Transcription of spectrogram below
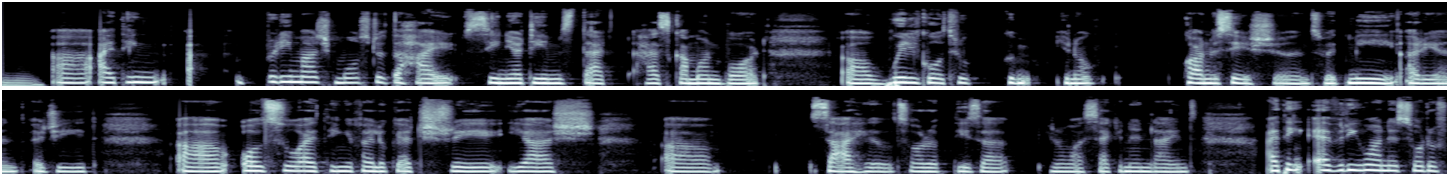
Hmm. Uh, I think uh, pretty much most of the high senior teams that has come on board uh, will go through com- you know conversations with me, Aryant, Ajit. Uh, also, I think if I look at Shrey, Yash, uh, Sahil, of these are you know our second in lines. I think everyone is sort of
